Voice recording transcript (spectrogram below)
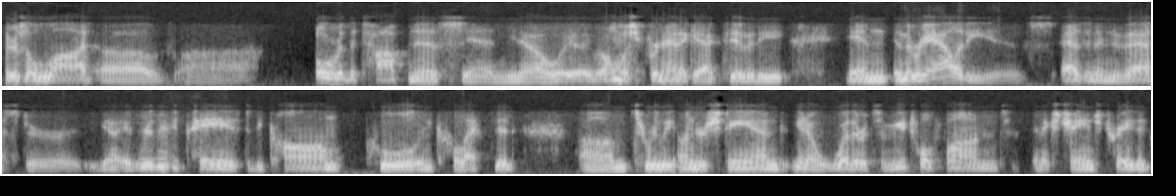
there's a lot of uh, over the topness and you know almost frenetic activity. And and the reality is, as an investor, you know, it really pays to be calm, cool, and collected um, to really understand, you know, whether it's a mutual fund, an exchange traded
